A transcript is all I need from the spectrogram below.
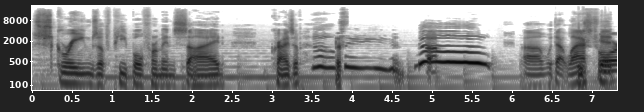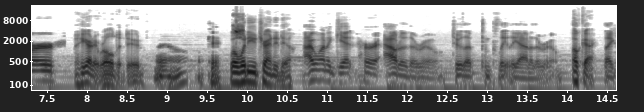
screams of people from inside, cries of "Help me! No!" Um, with that last Before hit, he already rolled it, dude. well, okay. Well, what are you trying to do? I want to get her out of the room, Tulip completely out of the room. Okay. Like,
